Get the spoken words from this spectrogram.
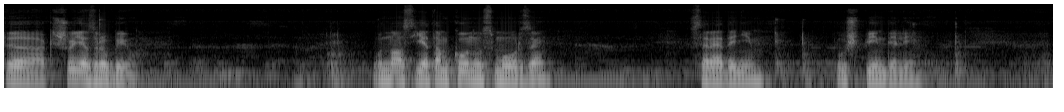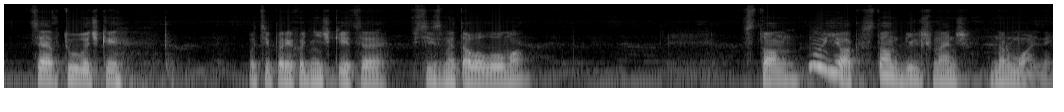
Так, що я зробив? У нас є там конус морзе всередині у шпінделі. Це втулочки. Оці переходнички це всі з металолома. Стан, ну як, стан більш-менш нормальний.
